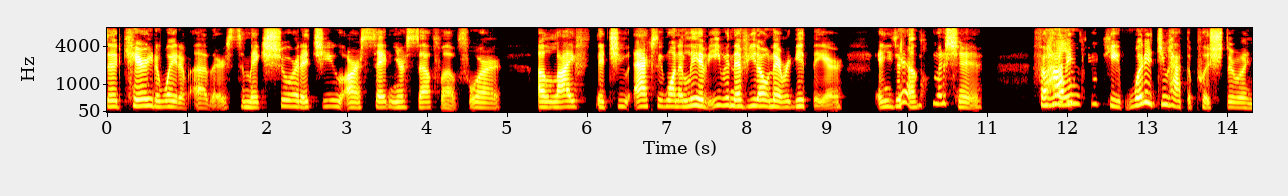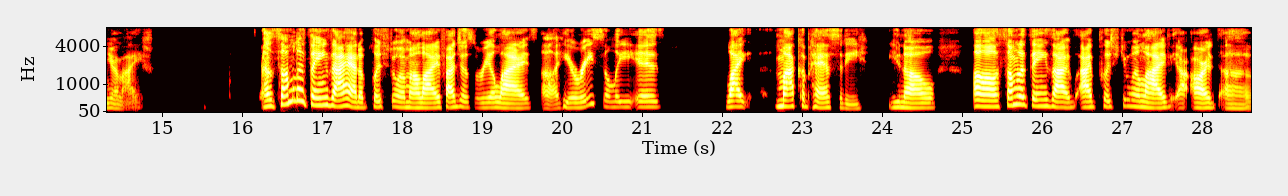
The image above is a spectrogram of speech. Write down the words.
to carry the weight of others to make sure that you are setting yourself up for a life that you actually want to live, even if you don't ever get there. And you just yeah. pushing. So how did you keep what did you have to push through in your life? And some of the things I had to push through in my life, I just realized uh, here recently is like my capacity, you know. Uh, some of the things I I pushed through in life are, are uh,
